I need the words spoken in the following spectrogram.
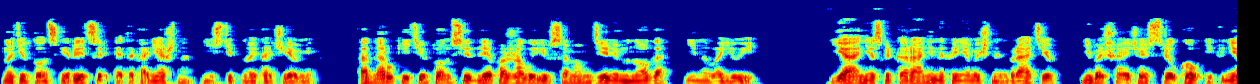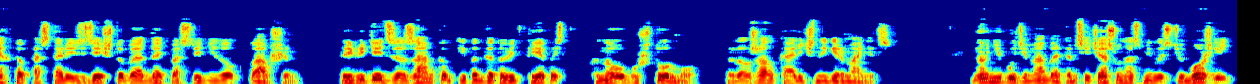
Но тевтонский рыцарь это, конечно, не степной кочевник. Однорукий тевтон в седле, пожалуй, и в самом деле много не навоюет. Я, несколько раненых и немощных братьев, небольшая часть стрелков и кнехтов остались здесь, чтобы отдать последний долг павшим, приглядеть за замком и подготовить крепость к новому штурму, продолжал каличный германец. Но не будем об этом. Сейчас у нас милостью Божьей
